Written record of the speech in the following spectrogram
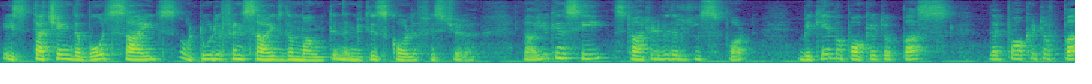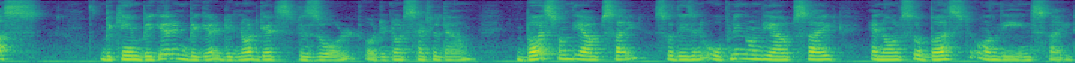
is touching the both sides or two different sides of the mountain, then it is called a fistula. Now you can see, started with a little spot, became a pocket of pus. That pocket of pus became bigger and bigger, did not get resolved or did not settle down, burst on the outside. So there's an opening on the outside and also burst on the inside.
